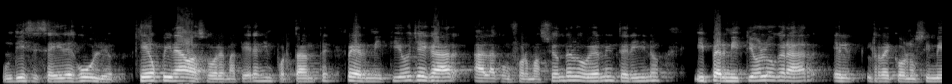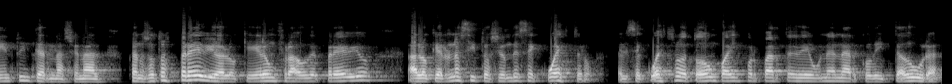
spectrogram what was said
un 16 de julio, qué opinaba sobre materias importantes, permitió llegar a la conformación del gobierno interino y permitió lograr el reconocimiento internacional. Para nosotros, previo a lo que era un fraude, previo a lo que era una situación de secuestro, el secuestro de todo un país por parte de una narcodictadura,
